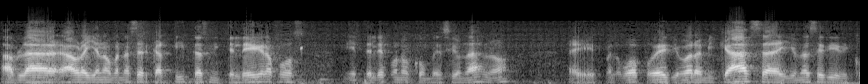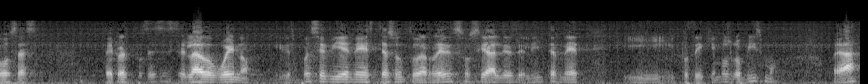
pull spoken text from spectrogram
hablar, ahora ya no van a ser cartitas ni telégrafos el teléfono convencional, ¿no? Eh, me lo voy a poder llevar a mi casa y una serie de cosas. Pero pues ese es el lado bueno. Y después se viene este asunto de redes sociales, del internet, y pues dijimos lo mismo, ¿verdad?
